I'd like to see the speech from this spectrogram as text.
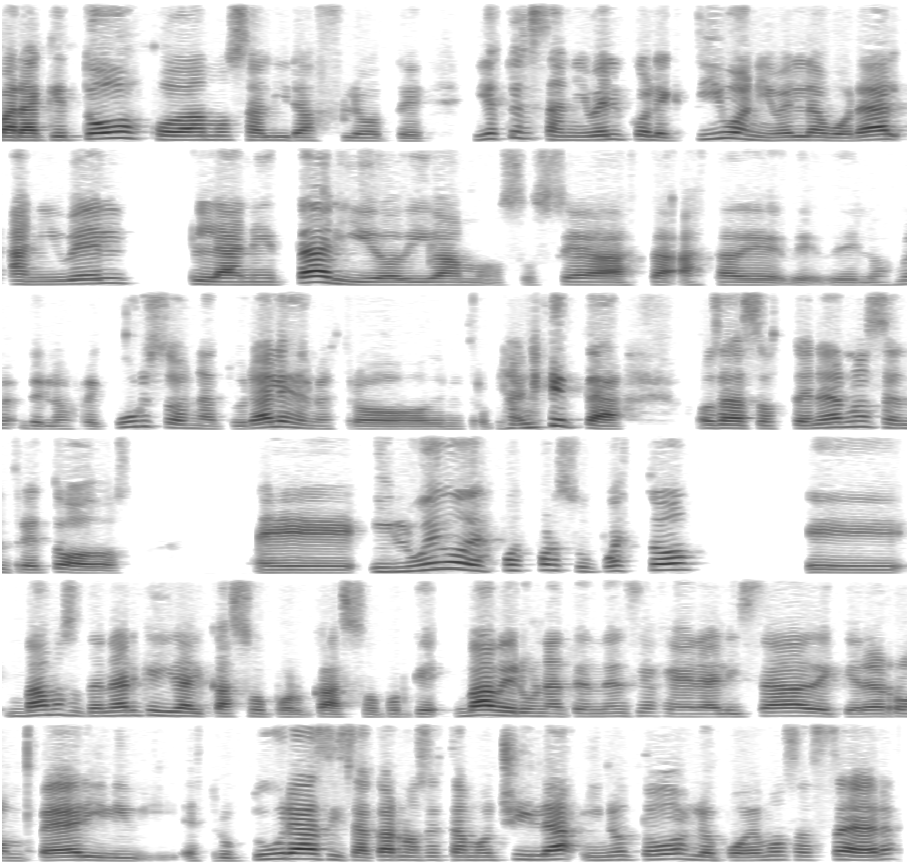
para que todos podamos salir a flote. Y esto es a nivel colectivo, a nivel laboral, a nivel planetario, digamos, o sea, hasta, hasta de, los, recursos naturales de nuestro, de nuestro planeta, o sea, sostenernos entre todos. Eh, y luego después, por supuesto, eh, vamos a tener que ir al caso por caso, porque va a haber una tendencia generalizada de querer romper estructuras y sacarnos esta mochila, y no todos lo podemos hacer,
